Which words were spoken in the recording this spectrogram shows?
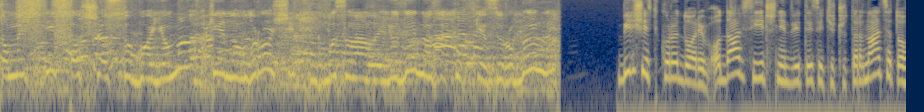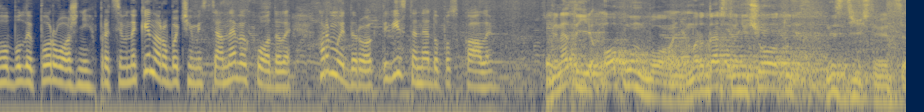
То ми всі, хто що з собою мав, кинув гроші, послали людину, закупки зробили. Більшість коридорів ОДА в січні 2014-го були порожні. Працівники на робочі місця не виходили. Гармидеру активісти не допускали. Кабінети є опломбовані, мародерство нічого тут не здійснюється.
